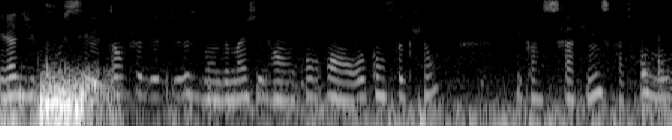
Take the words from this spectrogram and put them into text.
Et là, du coup, c'est le temple de Zeus. Bon, dommage, il est en reconstruction. Et quand il sera fini, il sera trop beau.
